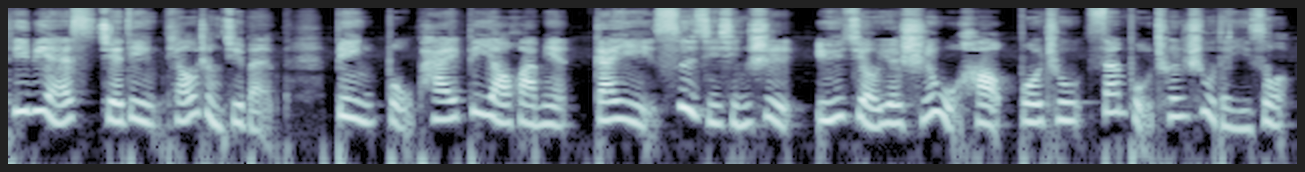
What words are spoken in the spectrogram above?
，TBS 决定调整剧本，并补拍必要画面，改以四集形式于九月十五号播出三浦春树的遗作。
